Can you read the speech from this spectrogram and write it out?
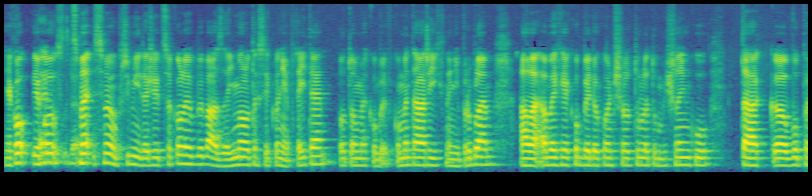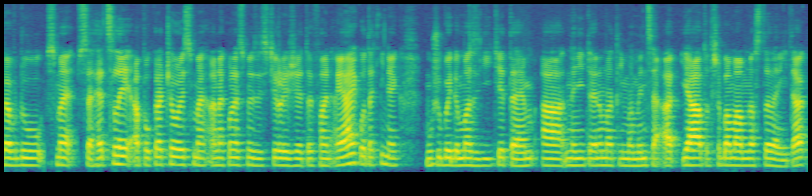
Jako, jako jsme, jsme upřímní, takže cokoliv by vás zajímalo, tak se klidně ptejte, potom jakoby v komentářích, není problém, ale abych jakoby dokončil tuhle tu myšlenku, tak eh, opravdu jsme se hecli a pokračovali jsme a nakonec jsme zjistili, že to je fajn. A já jako tatínek můžu být doma s dítětem a není to jenom na té mamince. A já to třeba mám nastavený tak,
